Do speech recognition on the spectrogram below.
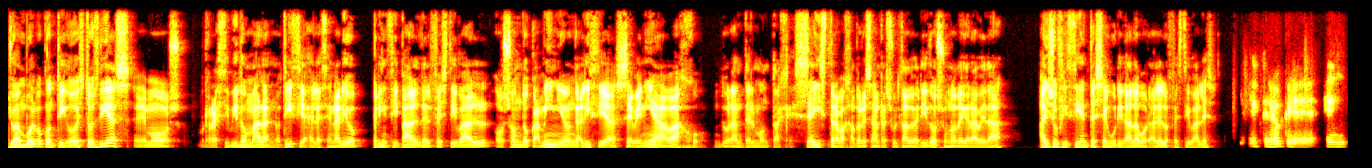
Joan, vuelvo contigo. Estos días hemos recibido malas noticias. El escenario principal del festival Osondo Camiño en Galicia se venía abajo durante el montaje. Seis trabajadores han resultado heridos, uno de gravedad. ¿Hay suficiente seguridad laboral en los festivales? Eh, creo que en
